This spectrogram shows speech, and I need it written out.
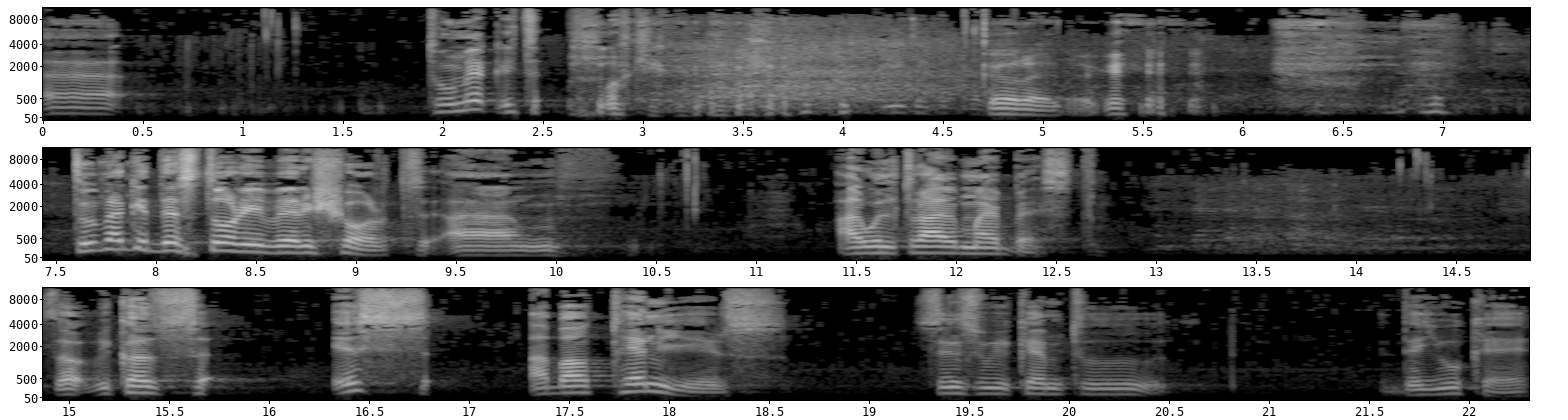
Uh, to make it okay. Correct. Okay. to make it the story very short, um, I will try my best. So, because it's about 10 years since we came to the UK,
